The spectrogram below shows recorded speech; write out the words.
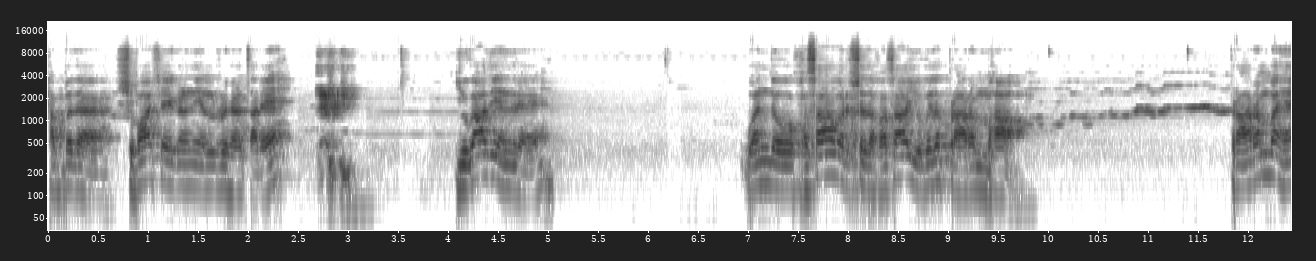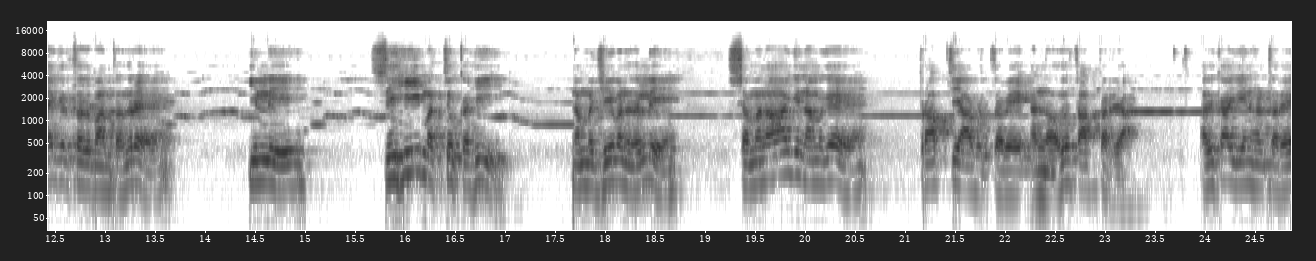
ಹಬ್ಬದ ಶುಭಾಶಯಗಳನ್ನು ಎಲ್ಲರೂ ಹೇಳ್ತಾರೆ. ಯುಗಾದಿ ಅಂದರೆ ಒಂದು ಹೊಸ ವರ್ಷದ ಹೊಸ ಯುಗದ ಪ್ರಾರಂಭ. ಪ್ರಾರಂಭ ಹೇಗಿರ್ತದಪ್ಪ ಅಂತಂದರೆ ಇಲ್ಲಿ ಸಿಹಿ ಮತ್ತು ಕಹಿ ನಮ್ಮ ಜೀವನದಲ್ಲಿ ಸಮನಾಗಿ ನಮಗೆ ಪ್ರಾಪ್ತಿಯಾಗುತ್ತವೆ ಅನ್ನೋದು ತಾತ್ಪರ್ಯ. ಅದಕ್ಕಾಗಿ ಏನು ಹೇಳ್ತಾರೆ?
